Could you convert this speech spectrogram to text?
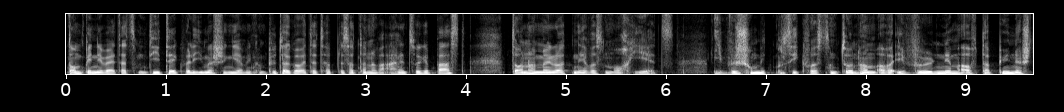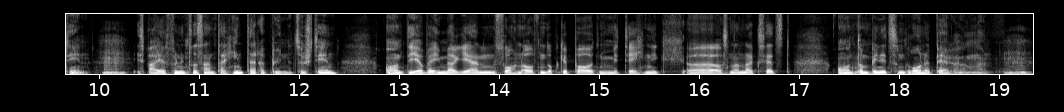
Dann bin ich weiter zum DTEC, weil ich immer schon gerne mit Computer gearbeitet habe. Das hat dann aber auch nicht so gepasst. Dann habe ich mir gedacht, nee, was mache ich jetzt? Ich will schon mit Musik was zu tun haben, aber ich will nicht mehr auf der Bühne stehen. Mhm. Es war ja viel interessanter, hinter der Bühne zu stehen. Und ich habe ja immer gern Sachen auf und abgebaut und mit Technik äh, auseinandergesetzt. Und dann bin ich zum Drohnenberger gegangen. Mhm.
